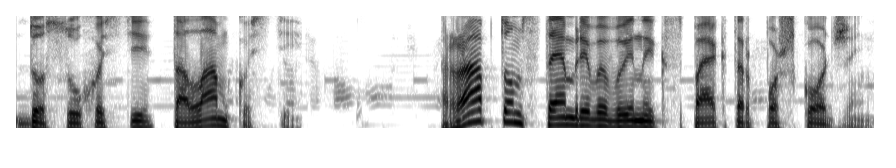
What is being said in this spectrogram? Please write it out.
до сухості та ламкості. Раптом з темряви виник спектр пошкоджень,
